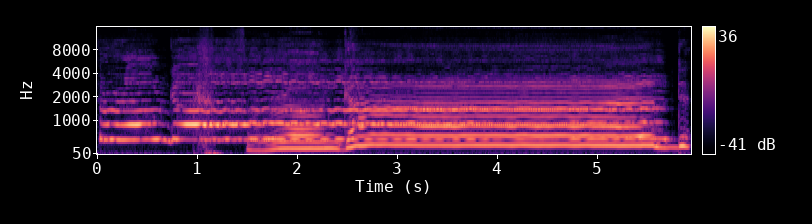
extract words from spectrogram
Throne Throne god?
